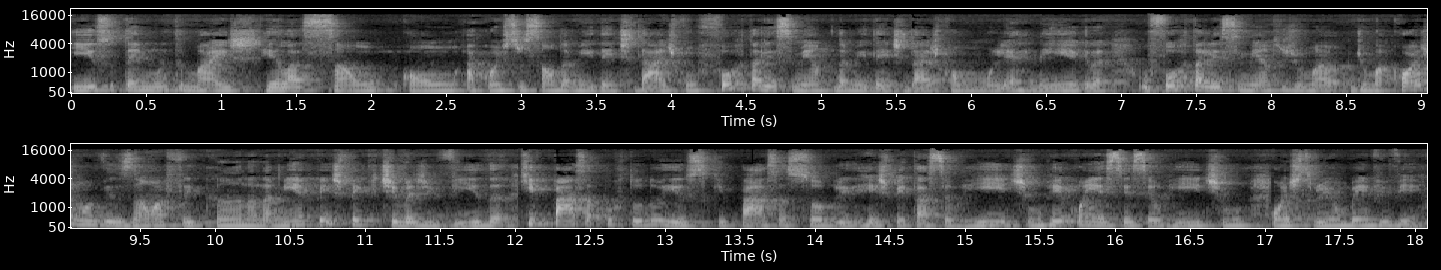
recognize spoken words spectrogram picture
e isso tem muito mais relação com a construção da minha identidade, com o fortalecimento da minha identidade como mulher negra, o fortalecimento de uma, de uma cosmovisão africana na minha perspectiva de vida, que passa por tudo isso, que passa sobre respeitar seu ritmo, reconhecer seu ritmo, construir um bem viver.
